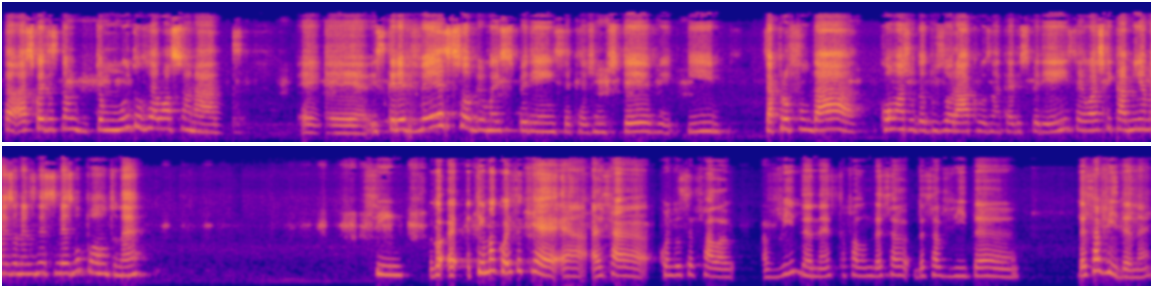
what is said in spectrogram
tá, as coisas estão muito relacionadas. É, é, escrever sobre uma experiência que a gente teve e se aprofundar com a ajuda dos oráculos naquela experiência, eu acho que caminha mais ou menos nesse mesmo ponto, né? Sim. É, tem uma coisa que é, é essa quando você fala a vida, né? Você está falando dessa, dessa vida dessa vida, né?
